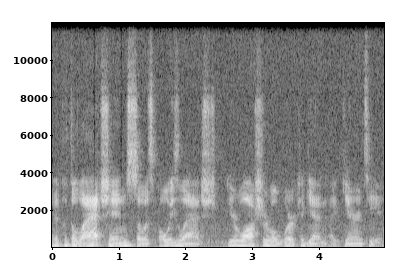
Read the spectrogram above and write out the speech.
and then put the latch in so it's always latched, your washer will work again. I guarantee it.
